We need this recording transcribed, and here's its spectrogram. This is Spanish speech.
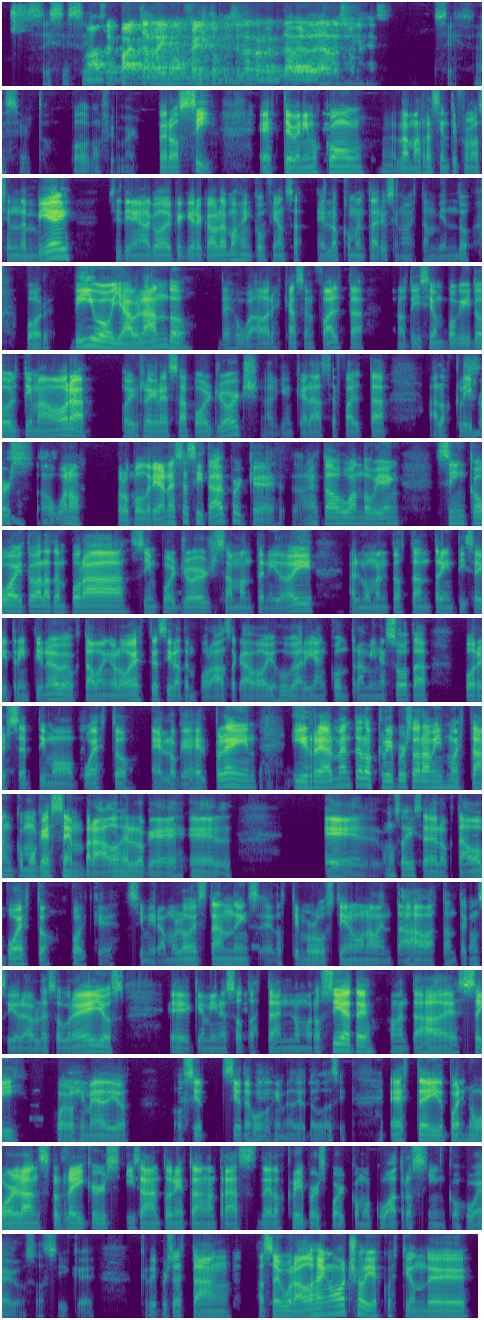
Sí, sí, sí. No hace falta Raymond Felton, esa es la, la verdadera razón es esa. Sí, es cierto, puedo confirmar. Pero sí, este, venimos con la más reciente información de NBA. Si tienen algo del que quiere que hablemos, en confianza en los comentarios si nos están viendo por vivo y hablando de jugadores que hacen falta. Noticia un poquito de última hora. Hoy regresa Paul George, alguien que le hace falta a los Clippers. O bueno, lo podría necesitar porque han estado jugando bien sin Kawhi toda la temporada, sin Paul George se han mantenido ahí. Al momento están 36 y 39, octavo en el oeste. Si la temporada se acaba hoy, jugarían contra Minnesota por el séptimo puesto en lo que es el plane. Y realmente los Clippers ahora mismo están como que sembrados en lo que es el, el ¿cómo se dice? El octavo puesto. Porque si miramos los standings, eh, los Timberwolves tienen una ventaja bastante considerable sobre ellos. Eh, que Minnesota está en número 7, una ventaja de 6 juegos y medio, o 7 juegos y medio, te voy a decir. Este, y después New Orleans, los Lakers y San Antonio están atrás de los Clippers por como 4 o 5 juegos, así que Clippers están asegurados en 8 y es cuestión de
